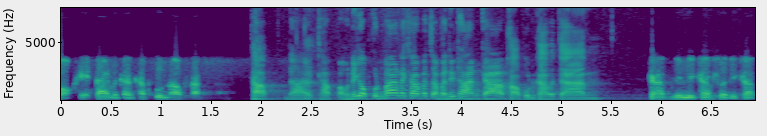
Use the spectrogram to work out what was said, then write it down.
บอกเหตุได้เหมือนกันครับคุณออฟครับครับได้ครับเอาวันนี้ขอบคุณมากนะครับอาจารย์ปฏิทานครับขอบคุณครับอาจารย์ ครับยินดีครับ สวัสดีครับ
